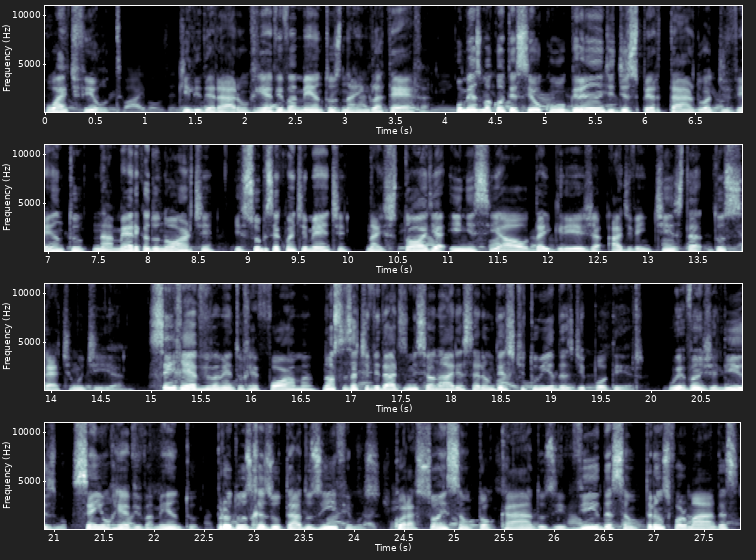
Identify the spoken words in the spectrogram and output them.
Whitefield, que lideraram reavivamentos na Inglaterra. O mesmo aconteceu com o grande despertar do advento na América do Norte e, subsequentemente, na história inicial da Igreja Adventista do Sétimo Dia. Sem reavivamento reforma, nossas atividades missionárias serão destituídas de poder. O evangelismo, sem o reavivamento, produz resultados ínfimos. Corações são tocados e vidas são transformadas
